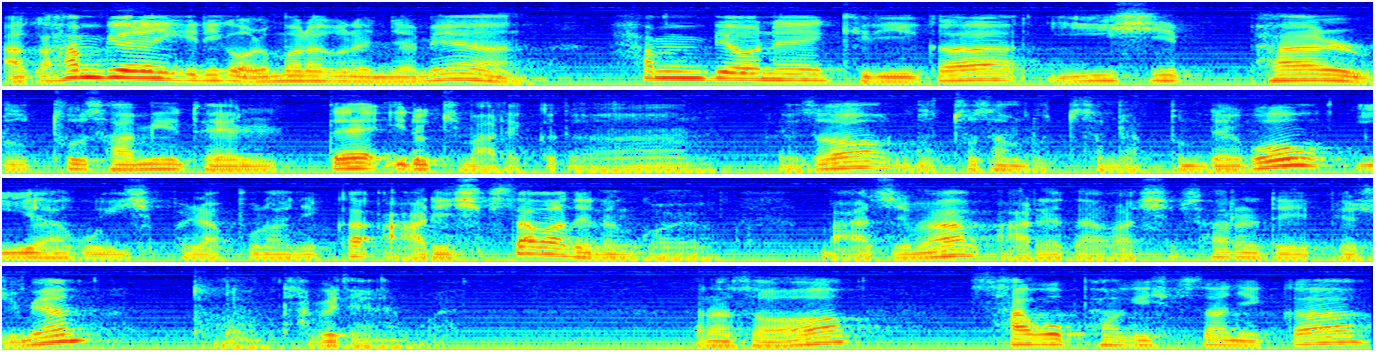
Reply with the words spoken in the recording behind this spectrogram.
아까 한 변의 길이가 얼마나 그랬냐면 한 변의 길이가 28 루트 3이 될 때 이렇게 말했거든. 그래서 루트 3 루트 3 약분되고 2하고 28 약분하니까 R이 14가 되는 거예요. 마지막 R에다가 14를 대입해주면 어, 답이 되는 거야. 따라서 4 곱하기 14니까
